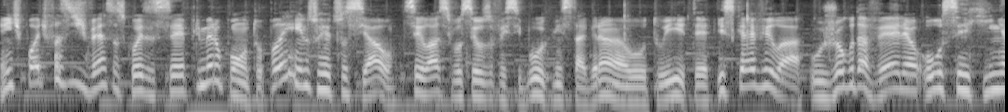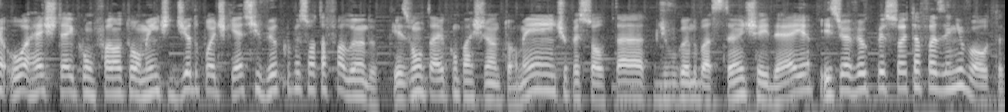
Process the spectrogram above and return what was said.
A gente pode fazer diversas coisas. Cê, primeiro ponto, põe aí na sua rede social, sei lá se você usa o Facebook, o Instagram, o Twitter, escreve lá o jogo da velha ou o cerquinha ou a hashtag como falam atualmente, dia do podcast e vê o que o pessoal tá falando. Eles vão estar aí compartilhando atualmente, o pessoal tá divulgando bastante a ideia e você vai ver o que o pessoal tá fazendo em volta.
